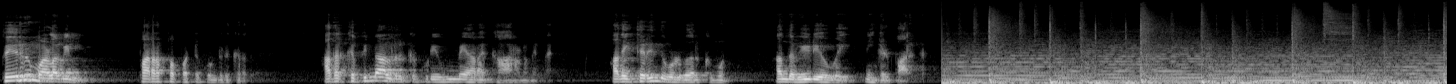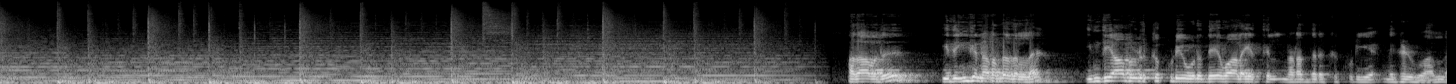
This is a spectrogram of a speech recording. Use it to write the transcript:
பெருமளவில் பரப்பப்பட்டு கொண்டிருக்கிறது. அதற்கு பின்னால் இருக்கக்கூடிய உண்மையான காரணம் என்ன? அதை தெரிந்து கொள்வதற்கு முன் அந்த வீடியோவை நீங்கள் பாருங்கள். அதாவது இது இங்கு நடந்ததல்ல. இந்தியாவில் இருக்கக்கூடிய ஒரு தேவாலயத்தில் நடந்திருக்கக்கூடிய நிகழ்வு அல்ல.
